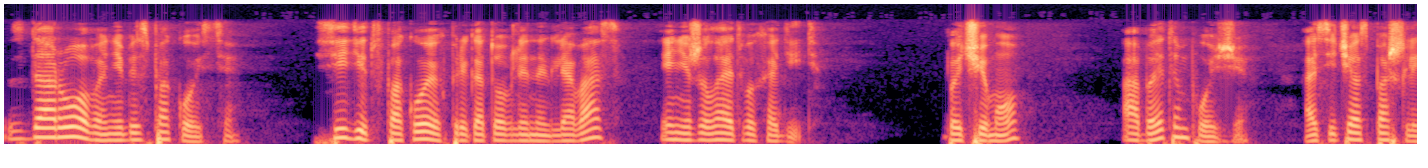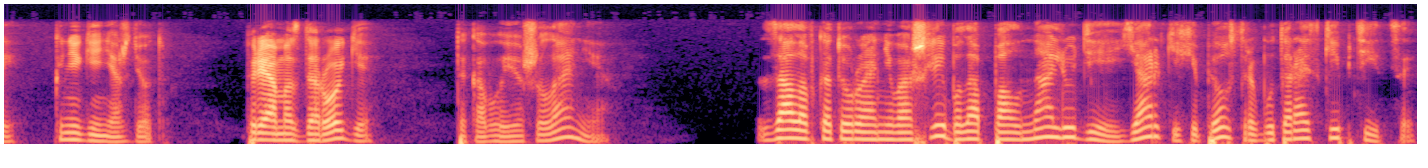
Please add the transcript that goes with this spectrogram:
«Здорово, не беспокойся. Сидит в покоях, приготовленных для вас, и не желает выходить». «Почему?» «Об этом позже. А сейчас пошли, княгиня ждет». «Прямо с дороги?» Таково ее желание. Зала, в которую они вошли, была полна людей, ярких и пестрых, будто райские птицы.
